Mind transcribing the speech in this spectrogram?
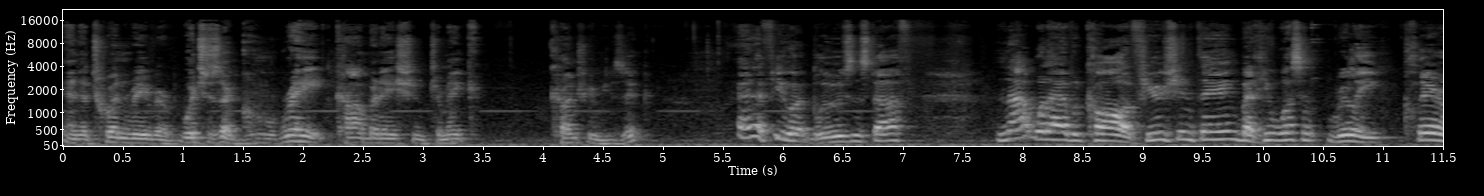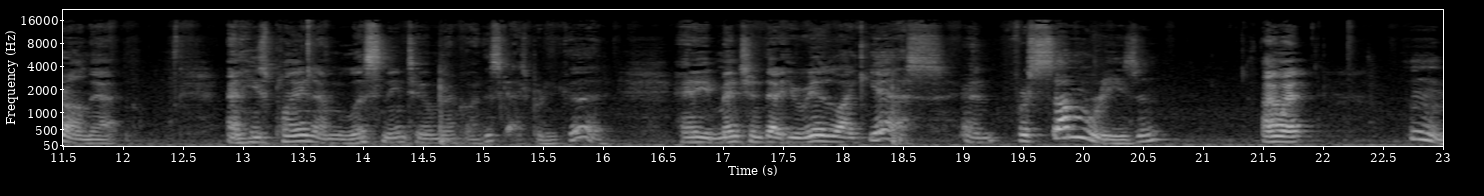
and a twin reverb, which is a great combination to make country music and a few blues and stuff. Not what I would call a fusion thing, but he wasn't really clear on that. And he's playing, I'm listening to him, and I'm going, this guy's pretty good. And he mentioned that he really liked Yes. And for some reason, I went, hmm,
